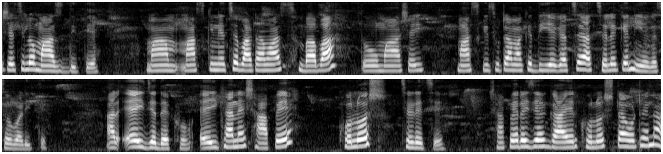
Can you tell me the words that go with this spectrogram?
এসেছিল মাছ দিতে। মা মাছ কিনেছে, বাটা মাছ, বাবা। তো মা সেই মাছ কিছুটা আমাকে দিয়ে গেছে আর ছেলেকে নিয়ে গেছে ও বাড়িতে। আর এই যে দেখো, এইখানে সাপে খোলস ছেড়েছে। সাপের এই যে গায়ের খোলসটা ওঠে না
